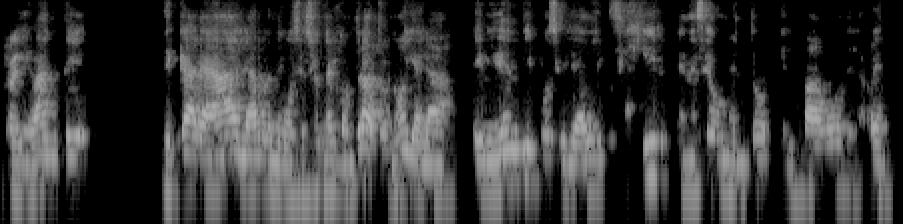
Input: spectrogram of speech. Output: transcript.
relevante de cara a la renegociación del contrato, ¿no? Y a la evidente imposibilidad de exigir en ese momento el pago de la renta.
